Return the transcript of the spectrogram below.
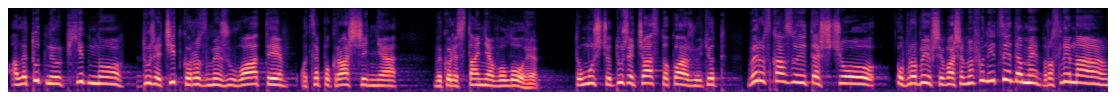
Але тут необхідно дуже чітко розмежувати оце покращення використання вологи. Тому що дуже часто кажуть: от ви розказуєте, що обробивши вашими фунгіцидами, рослина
